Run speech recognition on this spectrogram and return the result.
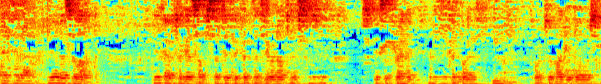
That's allowed. yeah, that's allowed. You have to get some certificate that you're not a schizophrenic, and you can buy it for two hundred dollars.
